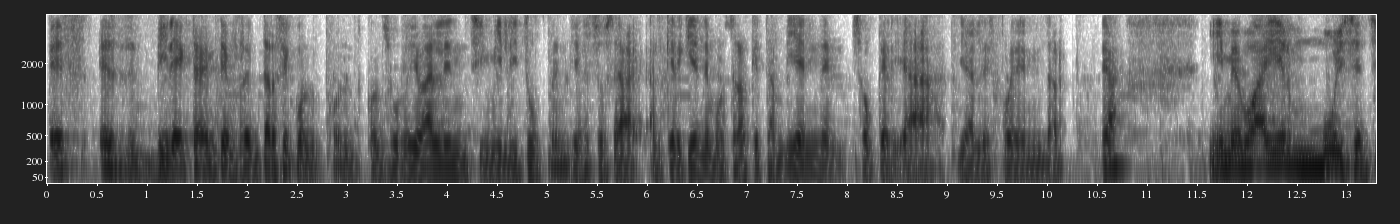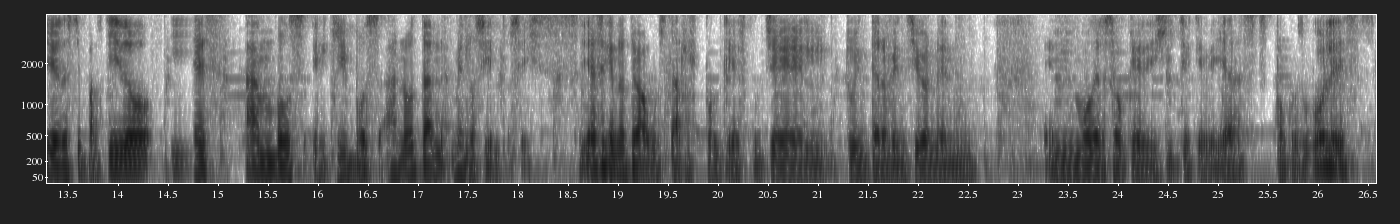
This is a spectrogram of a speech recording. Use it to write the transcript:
es, es directamente enfrentarse con, con, su rival en similitud, ¿me entiendes? O sea, al que le quieren demostrar que también en soccer ya, ya les pueden dar... ¿ya? Y me voy a ir muy sencillo en este partido y es ambos equipos anotan menos 106. Ya sé que no te va a gustar porque escuché tu intervención en, en Modern Soccer dijiste que veías pocos goles,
